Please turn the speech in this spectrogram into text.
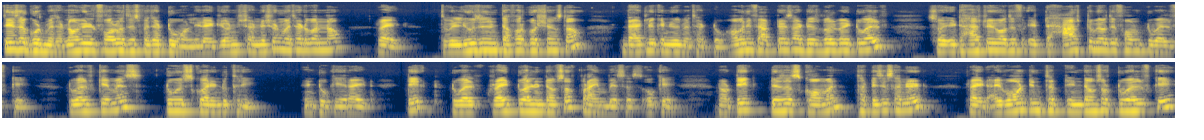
this is a good method. Now we will follow this method 2 only right? You understood method 1 now? Right. So we'll use it in tougher questions now. Directly you can use method 2 how many factors are divisible by 12 so it has to be of the it has to be of the form 12k 12k means 2 square into 3 into k right? Take 12 write 12 in terms of prime basis okay? Now take this as common 3600 right? I want in, in terms of 12k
